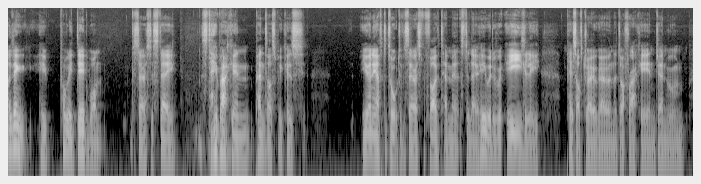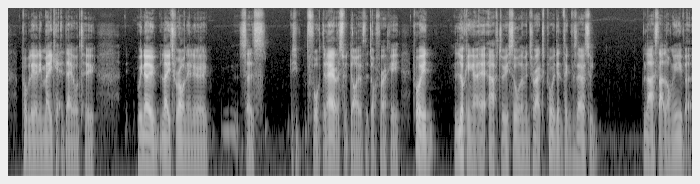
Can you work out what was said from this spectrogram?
I think he probably did want Viserys to stay stay back in Pentos because you only have to talk to Viserys for five ten minutes to know he would easily piss off Drogo and the Dothraki in general, and probably only make it a day or two. We know later on Illyrio says he thought Daenerys would die of the Dothraki. Probably looking at it after he saw them interact, probably didn't think Viserys would last that long either.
